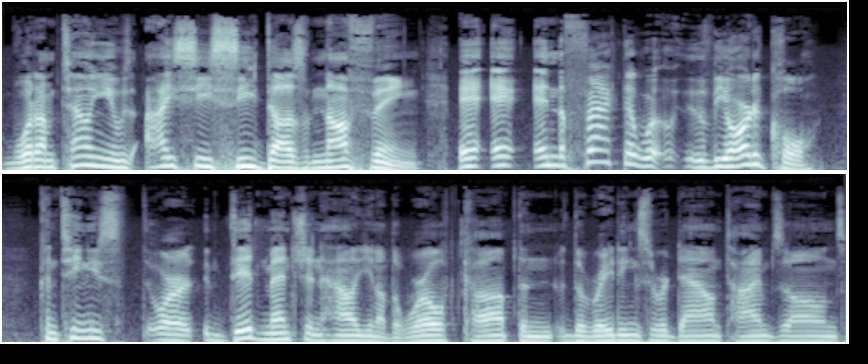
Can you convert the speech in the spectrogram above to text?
what I'm telling you is ICC does nothing, and, and, and the fact that we're, the article continues or did mention how you know the World Cup and the ratings were down, time zones,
